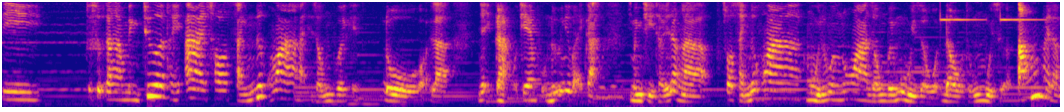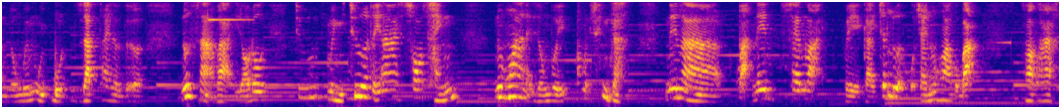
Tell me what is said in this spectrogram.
Thì thực sự rằng là mình chưa thấy ai so sánh nước hoa lại giống với cái đồ gọi là nhạy cảm của chị em phụ nữ như vậy cả. Mình chỉ thấy rằng là so sánh nước hoa mùi nước hương nước hoa giống với mùi dầu gội đầu giống mùi sữa tắm hay là giống với mùi bột giặt hay là nước xả vải gì đó thôi. Chứ mình chưa thấy ai so sánh nước hoa lại giống với băng vệ sinh cả. Nên là bạn nên xem lại về cái chất lượng của chai nước hoa của bạn. Hoặc là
